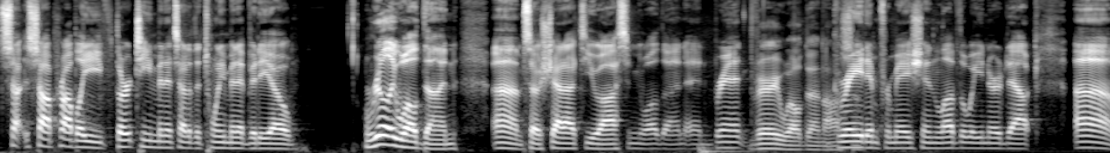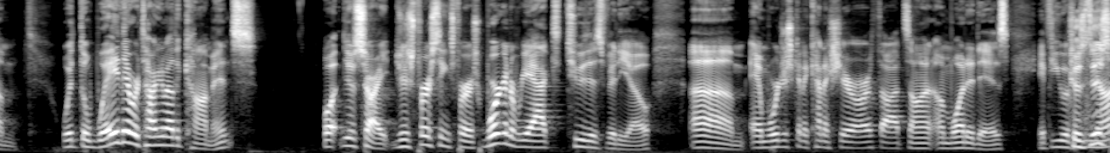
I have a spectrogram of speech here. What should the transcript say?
saw, saw probably 13 minutes out of the 20 minute video really well done. Um, so shout out to you, Austin. Well done, and Brent. Very well done. Awesome. Great information. Love the way you nerded out. Um, with the way they were talking about the comments. Well, just sorry. Just first things first. We're gonna react to this video, um, and we're just gonna kind of share our thoughts on on what it is. If you have Because this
